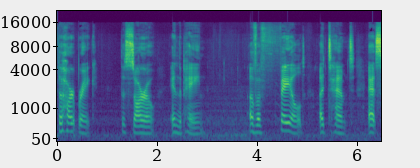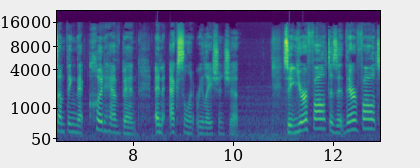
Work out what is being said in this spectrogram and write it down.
the heartbreak, the sorrow, and the pain of a failed attempt at something that could have been an excellent relationship. Is it your fault? Is it their fault?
